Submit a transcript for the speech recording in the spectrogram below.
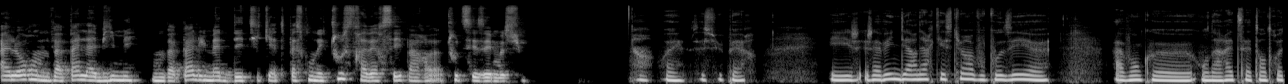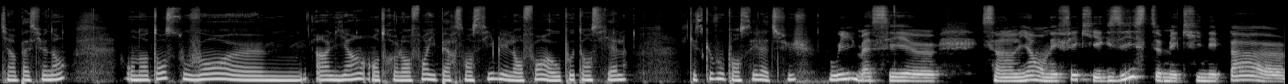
alors on ne va pas l'abîmer, on ne va pas lui mettre d'étiquette parce qu'on est tous traversés par euh, toutes ces émotions. Ah, ouais, c'est super. Et j'avais une dernière question à vous poser euh, avant qu'on arrête cet entretien passionnant. On entend souvent euh, un lien entre l'enfant hypersensible et l'enfant à haut potentiel. Qu'est-ce que vous pensez là-dessus? Oui, bah c'est euh, c'est un lien en effet qui existe, mais qui n'est pas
